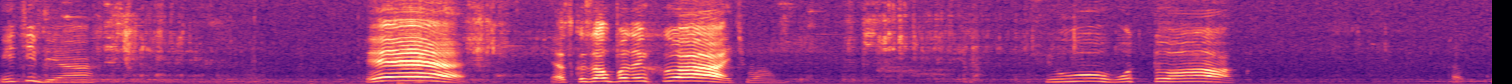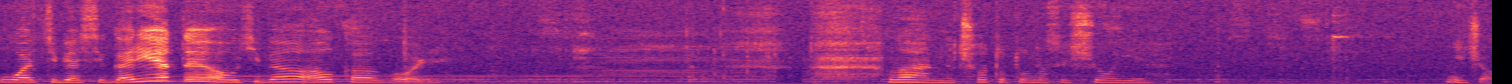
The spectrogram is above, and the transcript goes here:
и тебя. Э! Я сказал подыхать вам. Все, вот так. У тебя сигареты, а у тебя алкоголь. Ладно, что тут у нас еще есть? Ничего.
